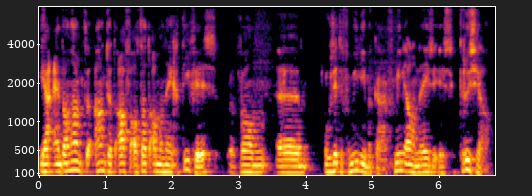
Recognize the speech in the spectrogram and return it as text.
ja, en dan hangt, hangt het af, als dat allemaal negatief is, van hoe zit de familie in elkaar? Familieanamnese is cruciaal.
